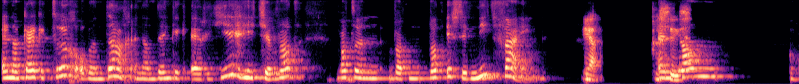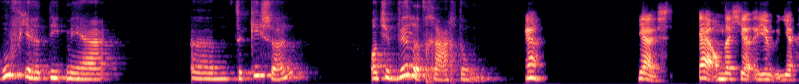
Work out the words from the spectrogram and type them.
en dan kijk ik terug op een dag en dan denk ik echt, jeetje, wat, wat, een, wat, wat is dit niet fijn. Ja, precies. En dan hoef je het niet meer um, te kiezen, want je wil het graag doen. Ja, juist. Ja, omdat je, je, je,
